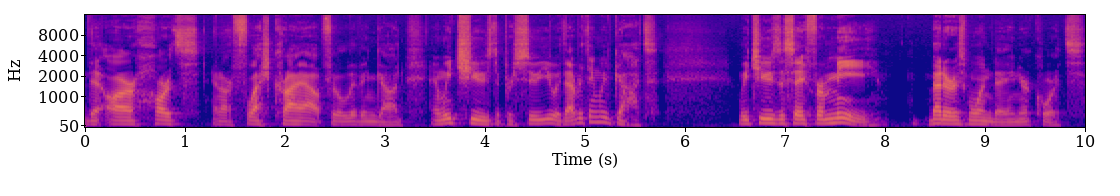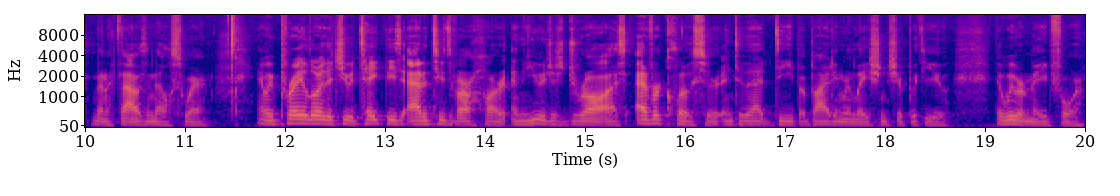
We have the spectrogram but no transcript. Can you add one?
that our hearts and our flesh cry out for the living God, and we choose to pursue you with everything we've got. We choose to say, For me, Better is one day in your courts than a thousand elsewhere. And we pray, Lord, that you would take these attitudes of our heart and that you would just draw us ever closer into that deep, abiding relationship with you that we were made for.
